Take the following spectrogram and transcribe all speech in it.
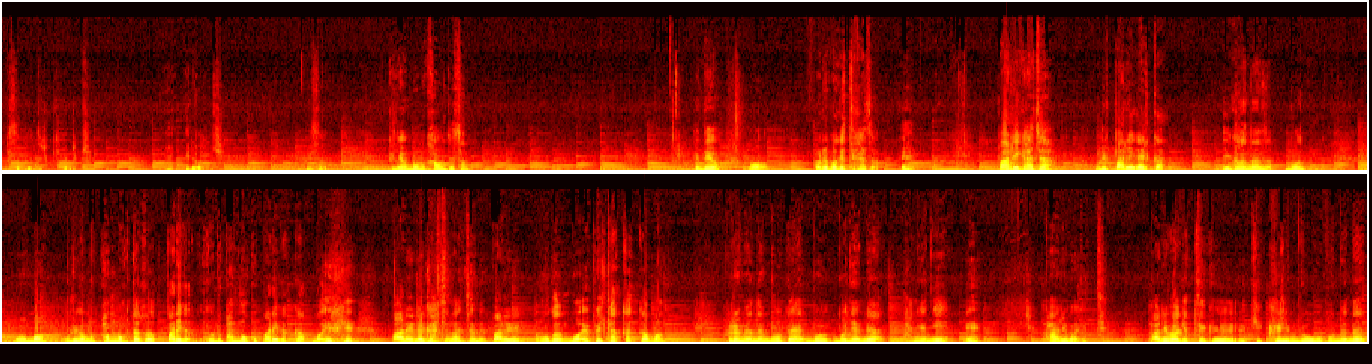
옆에서 보여드릴게요. 이렇게. 네. 이렇게. 그래서 네. 그냥 몸 가운데 선. 근데요. 어, 파리바게트 가자. 예. 파리 가자. 우리 파리 갈까? 이거는 뭐 뭐 막 우리가 뭐 밥 먹다가 파리 가, 우리 밥 먹고 파리 갈까? 뭐 이렇게 파리를 가진 않잖아요. 파리 혹은 뭐 에펠탑 갈까? 막 그러면은 뭘까요? 뭐 뭐냐면 당연히 예. 파리바게트. 파리바게트 그 이렇게 그림 로고 보면은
